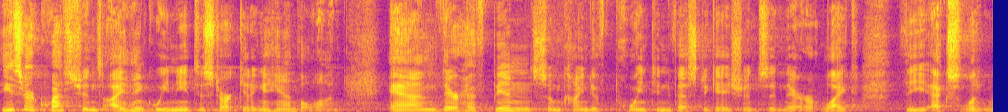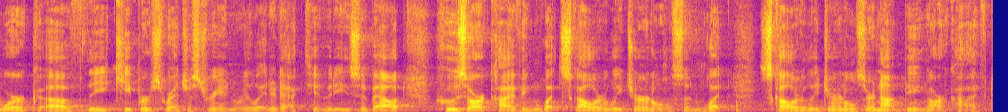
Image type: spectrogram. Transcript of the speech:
these are questions I think we need to start getting a handle on. And there have been some kind of point investigations in there, like the excellent work of the Keepers Registry and related activities about who's archiving what scholarly journals and what scholarly journals are not being archived.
